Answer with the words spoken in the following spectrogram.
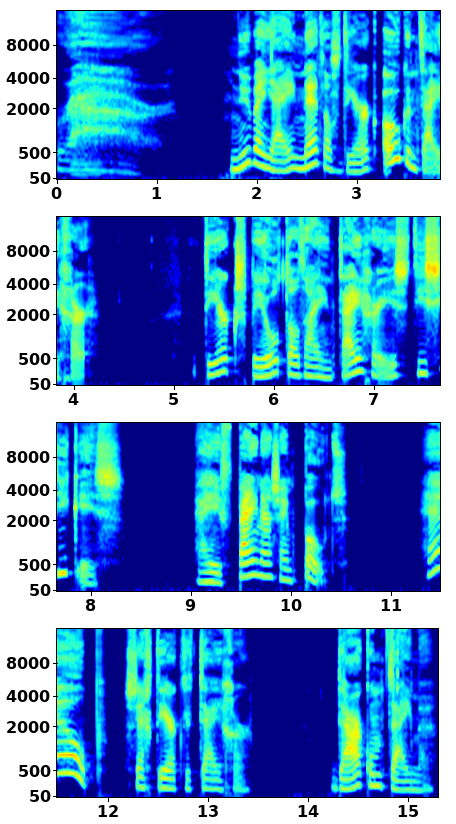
Raar. Nu ben jij, net als Dirk, ook een tijger. Dirk speelt dat hij een tijger is die ziek is. Hij heeft pijn aan zijn poot. Help, zegt Dirk de tijger. Daar komt Tijmen.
